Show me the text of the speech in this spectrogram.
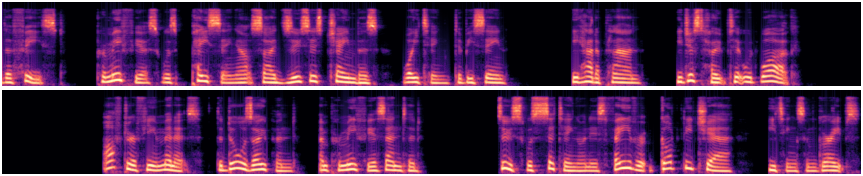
the feast, Prometheus was pacing outside Zeus's chambers, waiting to be seen. He had a plan. He just hoped it would work. After a few minutes, the doors opened and Prometheus entered. Zeus was sitting on his favourite godly chair, eating some grapes.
